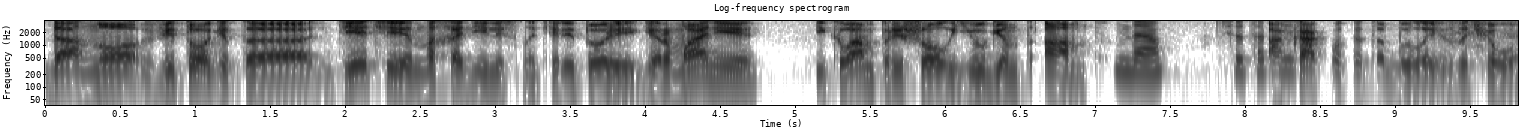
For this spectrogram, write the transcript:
Да, но в итоге-то дети находились на территории Германии, и к вам пришел Югендамт. Да. Все так а есть. как вот это было, из-за чего?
